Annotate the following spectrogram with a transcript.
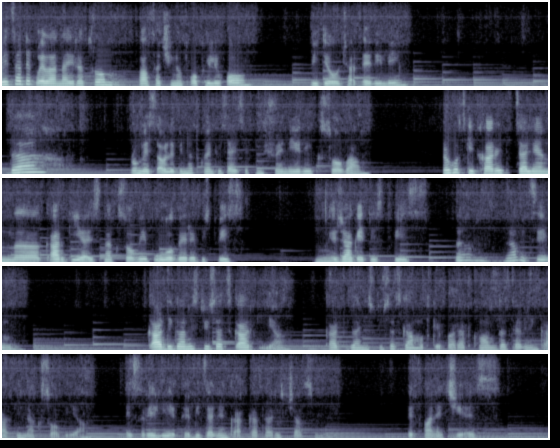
ვეცადე ყველანაირად რომ თვალსაჩინოდ ყოფილიყო ვიდეო ჩაწერილი და რომ ესწავლებინა თქვენთვის აი ესეთი მშვენიერი ქსოვა. როგორც გითხარით, ძალიან კარგია ეს ნაკსოვი პულოვერებისთვის, ჟაკეტისთვის და რა ვიცი, კარდიგანისთვისაც კარგია. კარდიგანისთვისაც გამოდგება, რა თქმა უნდა, ძალიან კარგი ნაკსოვია. ეს რელიეფები ძალიან კარგად არის ჩასმული. ერთმანეთში ეს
